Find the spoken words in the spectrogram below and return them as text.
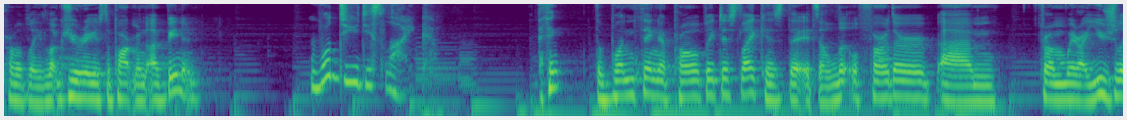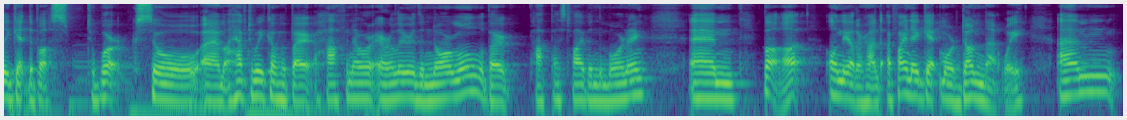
probably luxurious apartment I've been in. What do you dislike? I think the one thing I probably dislike is that it's a little further um, from where I usually get the bus to work. So um, I have to wake up about half an hour earlier than normal, about half past five in the morning. Um, but on the other hand, I find I get more done that way. Um,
